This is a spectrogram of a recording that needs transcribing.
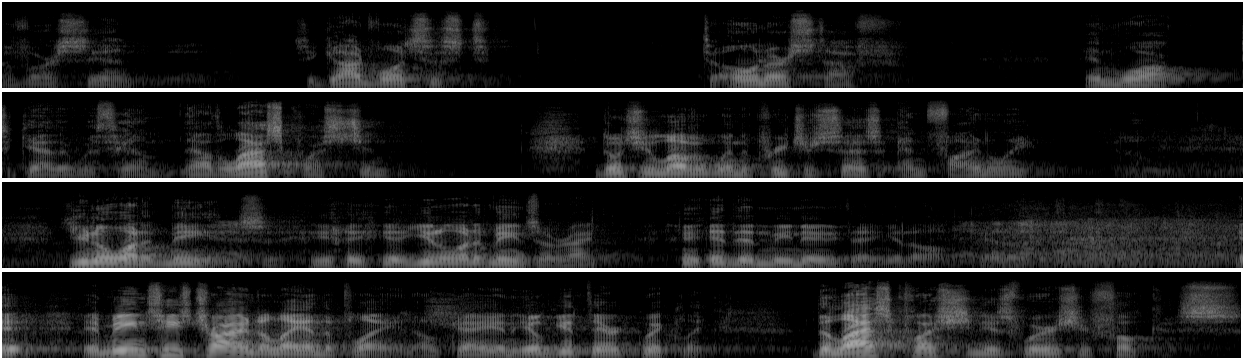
of our sin. See, God wants us to, to own our stuff and walk together with him. Now, the last question don't you love it when the preacher says, and finally? You know what it means. you know what it means, all right? It didn't mean anything at all. You know? it, it means he's trying to land the plane, okay? And he'll get there quickly. The last question is where's your focus?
